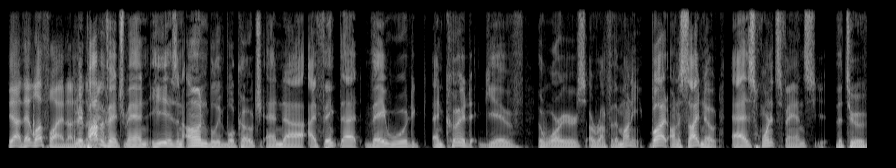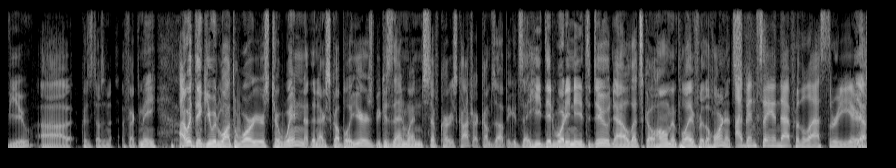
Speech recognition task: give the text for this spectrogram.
Yeah, they love flying under. I mean, the radar. Popovich, man, he is an unbelievable coach, and uh, I think that they would and could give the Warriors a run for the money. But on a side note, as Hornets fans, the two of you, uh, because it doesn't affect me, I would think you would want the Warriors to win the next couple of years because then when Steph Curry's contract comes up, you could say he did what he needed to do. Now let's go home and play for the Hornets. I've been saying that for the last three years. Yep.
